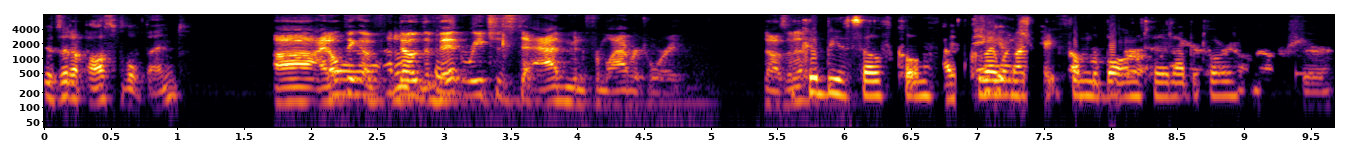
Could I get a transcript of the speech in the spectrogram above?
Is it a possible vent? Uh, I don't think Uh, of I don't no. The there's- vent reaches to admin from laboratory, doesn't It it? could be a self call. Because think I went straight from the bottom to the laboratory. I don't know for sure.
